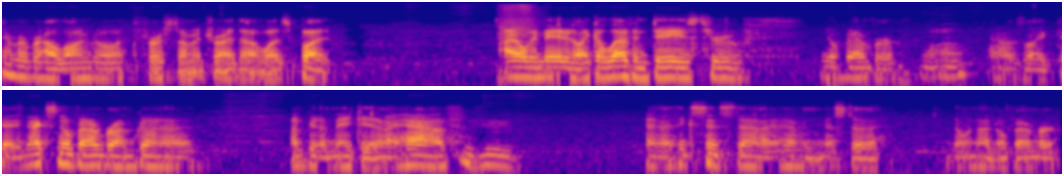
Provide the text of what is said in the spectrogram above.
can't remember how long ago the first time I tried that was, but I only made it like 11 days through November. wow. And I was like, okay, next November I'm gonna I'm gonna make it, and I have. hmm And I think since then I haven't missed a No Nut November.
